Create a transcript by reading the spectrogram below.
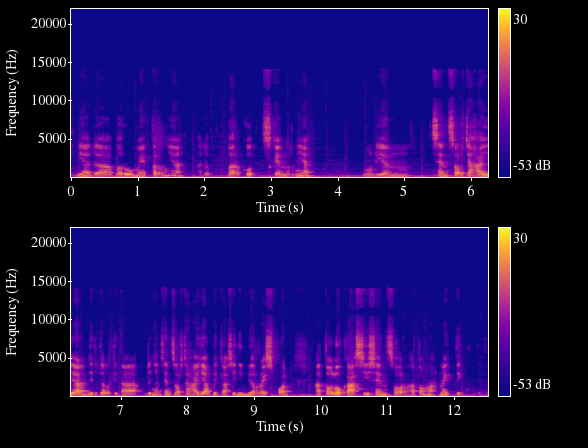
ini ada barometernya, ada barcode scannernya, kemudian sensor cahaya. Jadi kalau kita dengan sensor cahaya aplikasi ini biar respon atau lokasi sensor atau magnetik gitu.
